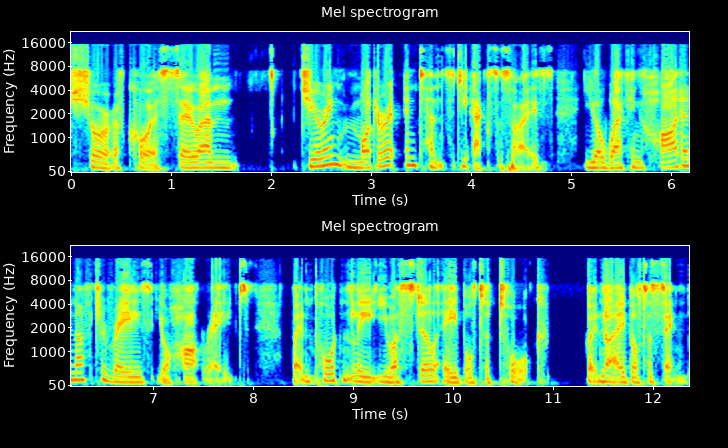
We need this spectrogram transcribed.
Sure, of course. So, um, during moderate intensity exercise, you are working hard enough to raise your heart rate, but importantly, you are still able to talk, but not able to sing.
